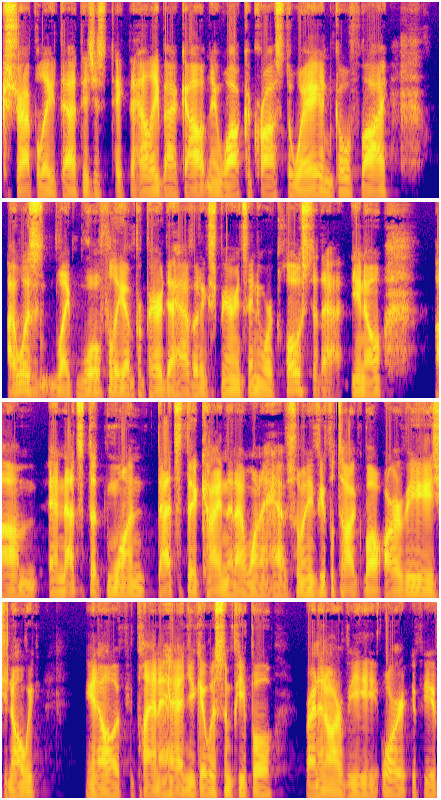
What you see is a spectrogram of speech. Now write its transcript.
extrapolate that. They just take the heli back out and they walk across the way and go fly. I was like woefully unprepared to have an experience anywhere close to that, you know? Um, and that's the one, that's the kind that I want to have. So many people talk about RVs, you know, we, you know, if you plan ahead, you get with some people, rent an RV, or if you,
